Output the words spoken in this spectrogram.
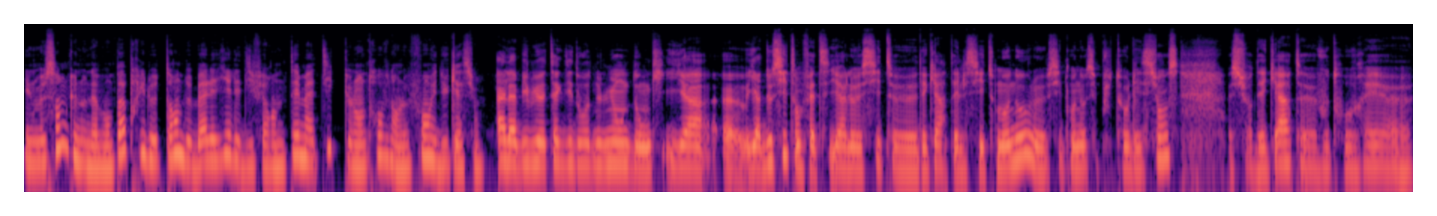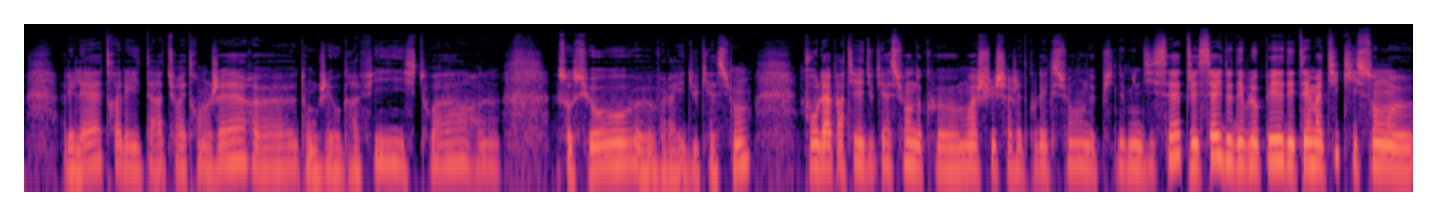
il me semble que nous n'avons pas pris le temps de balayer les différentes thématiques que l'on trouve dans le fonds éducation. À la bibliothèque d'Hydro de Lyon, donc, il y, a, euh, il y a deux sites en fait. Il y a le site euh, Descartes et le site Mono. Le site Mono, c'est plutôt les sciences. Sur Descartes, euh, vous trouverez les lettres, les littératures étrangères, donc géographie, histoire, sociaux, voilà, éducation. Pour la partie éducation, donc, moi, je suis chargée de collection depuis 2017. J'essaye de développer des thématiques qui sont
